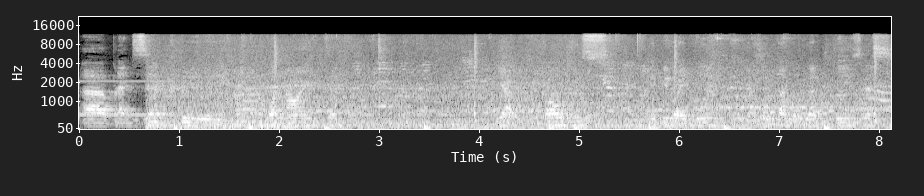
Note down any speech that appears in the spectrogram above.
ah, para dizer que Ah, boa noite. Yeah, Alves, de BYD, apresentando o Black Business.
